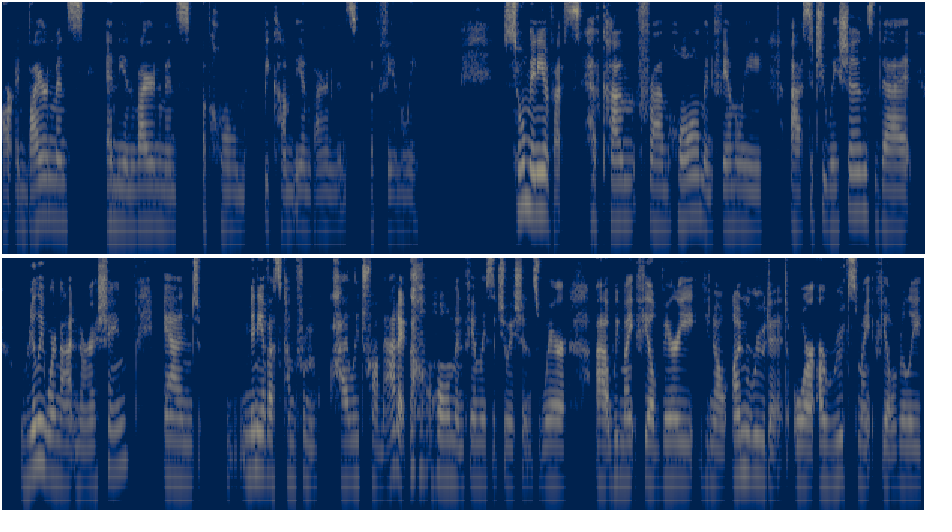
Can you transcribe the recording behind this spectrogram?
our environments and the environments of home become the environments of family so many of us have come from home and family uh, situations that really were not nourishing and many of us come from highly traumatic home and family situations where uh, we might feel very, you know, unrooted, or our roots might feel really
